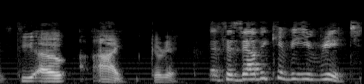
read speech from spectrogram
It's T-O-I. Correct. That's a dasselbe wie Ivrit.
